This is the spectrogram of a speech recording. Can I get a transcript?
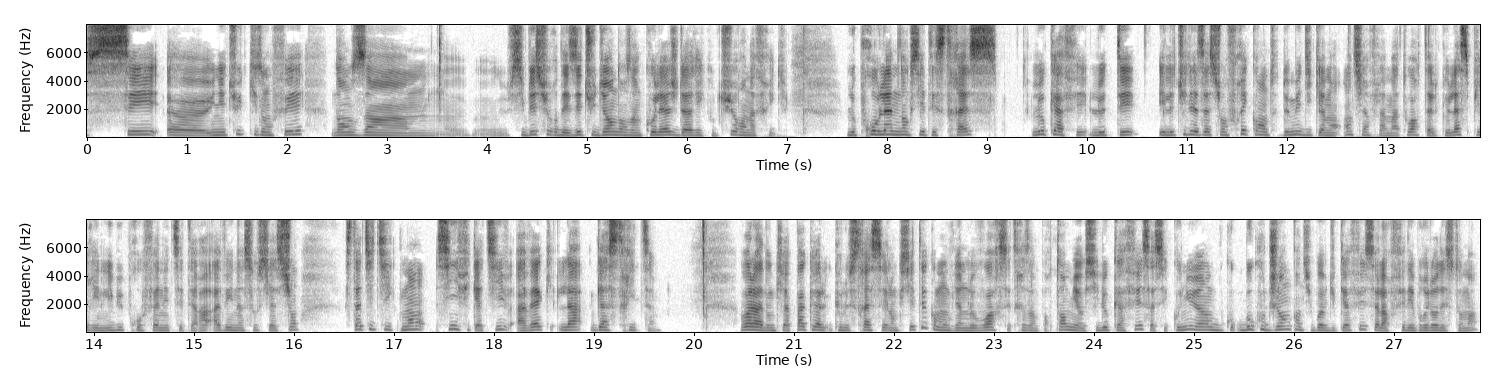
c'est une étude qu'ils ont fait dans un ciblée sur des étudiants dans un collège d'agriculture en Afrique. Le problème d'anxiété-stress le café, le thé et l'utilisation fréquente de médicaments anti-inflammatoires tels que l'aspirine, l'ibuprofène, etc. avaient une association statistiquement significative avec la gastrite. Voilà, donc il n'y a pas que, le stress et l'anxiété, comme on vient de le voir, c'est très important, mais il y a aussi le café, ça c'est connu. Hein. Beaucoup, de gens, quand ils boivent du café, ça leur fait des brûlures d'estomac.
